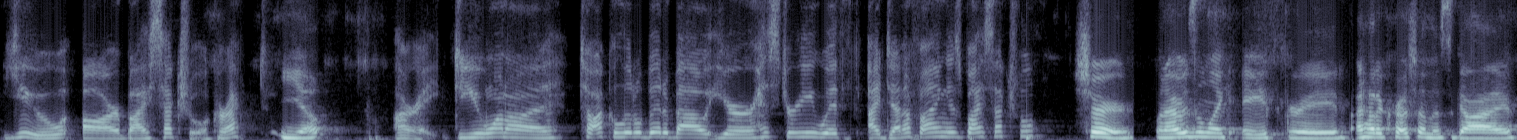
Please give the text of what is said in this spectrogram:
You are bisexual, correct? Yep. All right. Do you want to talk a little bit about your history with identifying as bisexual? Sure. When I was in like eighth grade, I had a crush on this guy,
